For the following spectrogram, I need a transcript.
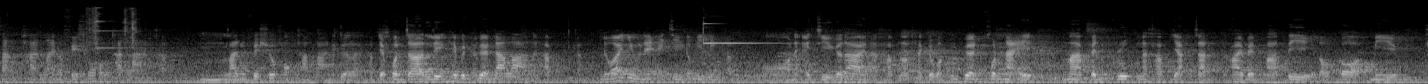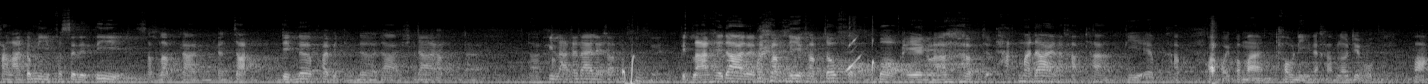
สั่งผ่านไลน์ออฟฟิเชียลของทางร้านครับ ไลน์ official ของทางร้านคืออะไรครับ เดี๋ยวคนจะลิงก์ให้เพื่อนๆด้านล่างนะครับครับ หรือว่าอยู่ใน IG ก็มีลิงก์ครับ อ๋อ ใน IG ก็ได้นะครับ แล้วถ้าเกิดว่าเพื่อนๆ คนไหนมาเป็นกลุ่มนะครับ อยากจัด private party แล้วก็มีทางร้านก็มี facility สำหรับการการจัด dinner private dinner ได้ใช่ไหมได้ครับได้ได้ครับ กินร้านได้ได้เลยครับ ปิดร้านให้ได้เลยนะครับ นี่ครับ เจ้าของบอกเองแล้วครับจะทักมาได้นะครับทาง DM ครับฝากไว้ประมาณเท่านี้นะครับ แล้วเดี๋ยวฝาก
